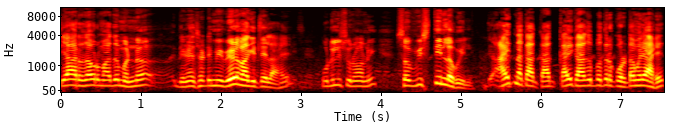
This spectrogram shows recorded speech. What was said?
त्या अर्जावर माझं म्हणणं देण्यासाठी मी वेळ मागितलेला आहे. पुढील सुनावणी सव्वीस तीनला होईल. आहेत ना का का काही कागदपत्र कोर्टामध्ये आहेत.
